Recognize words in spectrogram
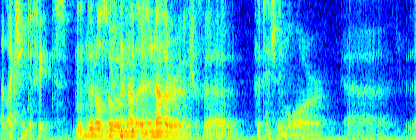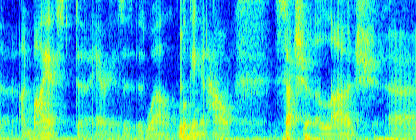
election defeats, but also another another of uh, potentially more uh, uh, unbiased uh, areas as, as well, mm-hmm. looking at how such a, a large uh,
